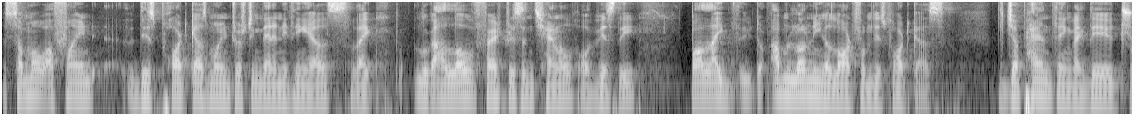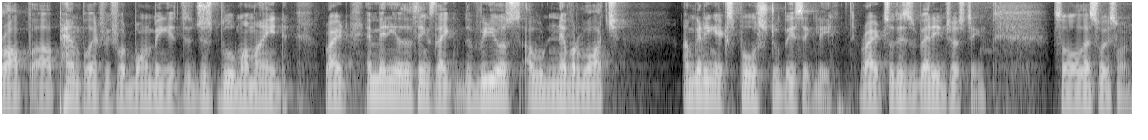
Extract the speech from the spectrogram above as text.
Somehow I find this podcast more interesting than anything else. Like, look, I love Fat Electrician channel, obviously, but like, I'm learning a lot from this podcast the Japan thing, like they drop a pamphlet before bombing, it just blew my mind, right? And many other things, like the videos I would never watch, I'm getting exposed to basically, right? So this is very interesting. So let's watch one.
